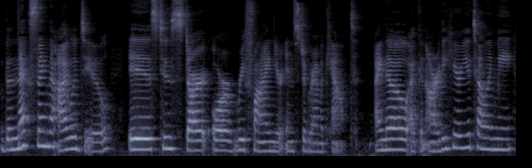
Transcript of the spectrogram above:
the next thing that I would do is to start or refine your Instagram account. I know I can already hear you telling me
